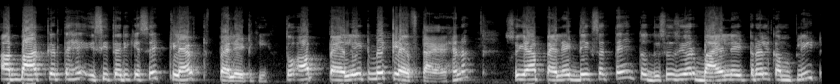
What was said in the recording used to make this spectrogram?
अब बात करते हैं इसी तरीके से क्लेफ्ट पैलेट की। तो अब पैलेट में क्लेफ्ट आया है ना? सो ये आप पैलेट देख सकते हैं। तो this is your bilateral complete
